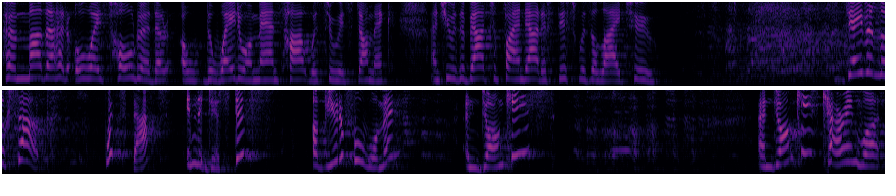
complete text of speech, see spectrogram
Her mother had always told her that uh, the way to a man's heart was through his stomach, and she was about to find out if this was a lie, too. David looks up. What's that in the distance? A beautiful woman? And donkeys? and donkeys carrying what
